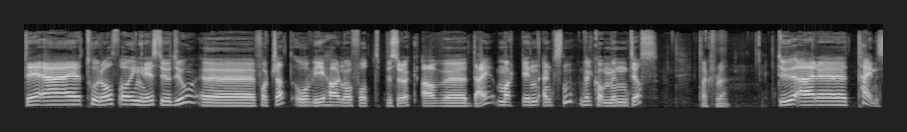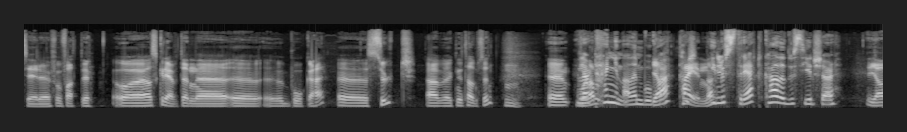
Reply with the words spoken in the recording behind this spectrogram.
Det er Torolf og Ingrid i studio eh, fortsatt, og vi har nå fått besøk av eh, deg, Martin Ernstsen. Velkommen til oss. Takk for det. Du er eh, tegneserieforfatter og har skrevet denne eh, boka her, eh, 'Sult', av Knut Hamsun. Mm. Eh, Eller hvordan- tegna den boka. Ja. Illustrert. Hva er det du sier sjøl? Ja,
